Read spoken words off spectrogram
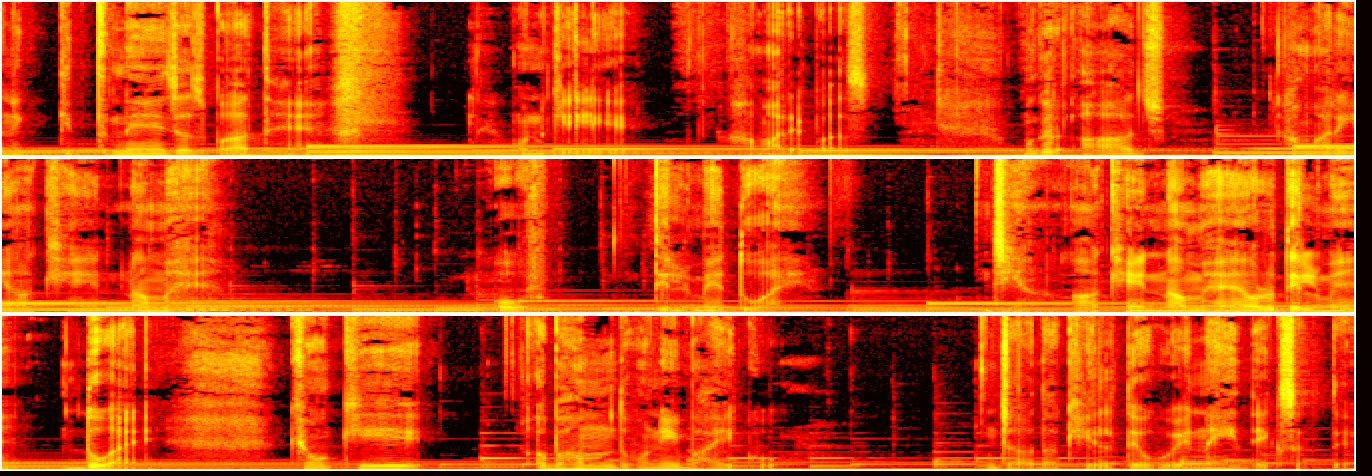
जाने कितने जज्बात हैं उनके लिए हमारे पास। मगर आज हमारी आँखें नम हैं और दिल में दुआएँ। जी हाँ आँखें नम हैं और दिल में दुआएँ। क्योंकि अब हम धोनी भाई को ज़्यादा खेलते हुए नहीं देख सकते।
